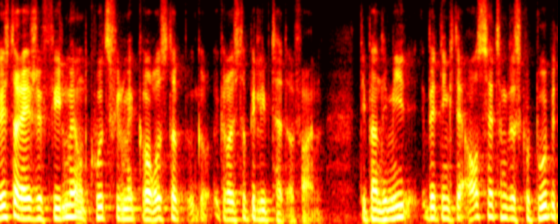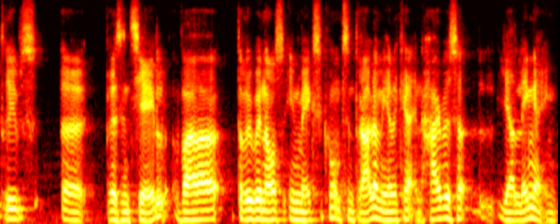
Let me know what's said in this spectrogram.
österreichische Filme und Kurzfilme größter, größter Beliebtheit erfahren. Die pandemiebedingte Aussetzung des Kulturbetriebs äh, präsentiell war darüber hinaus in Mexiko und Zentralamerika ein halbes Jahr länger in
